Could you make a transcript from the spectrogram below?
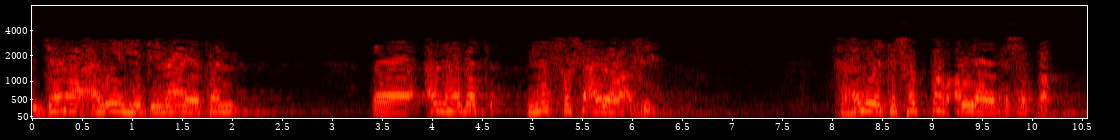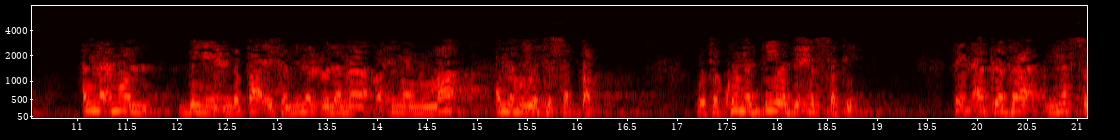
جنى عليه جناية آه، أذهبت نصف شعر رأسه. فهل يتشطر أو لا يتشطر؟ المعمول به عند طائفة من العلماء رحمهم الله أنه يتشطر وتكون الدية بحصته. فإن أكف نصف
